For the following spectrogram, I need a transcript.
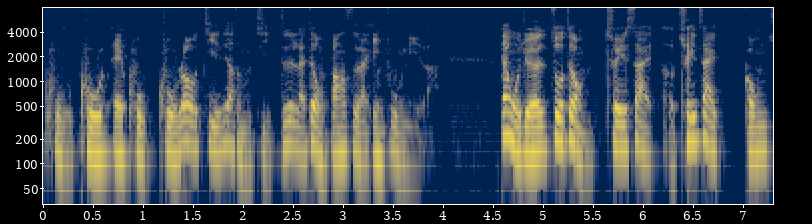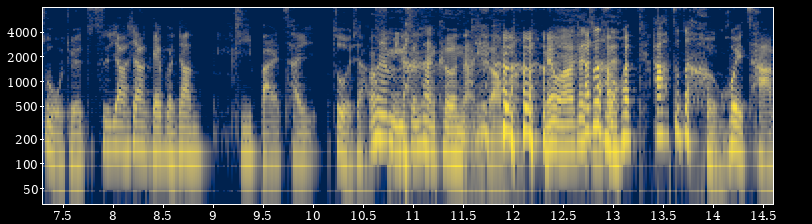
苦苦诶苦苦肉计，叫什么计？就是来这种方式来应付你了。但我觉得做这种催债呃催债工作，我觉得就是要像 Gavin 这样鸡白才做一下。我像名侦探柯南，你知道吗？没有啊，他是很会，他真的很会查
